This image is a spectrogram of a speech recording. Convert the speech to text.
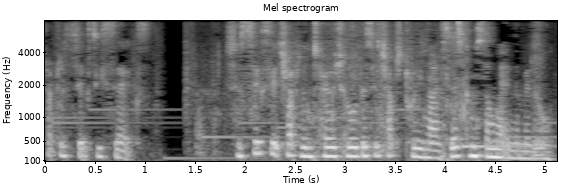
chapter 66 so 66 chapters in total. This is chapter 29 so this comes somewhere in the middle.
